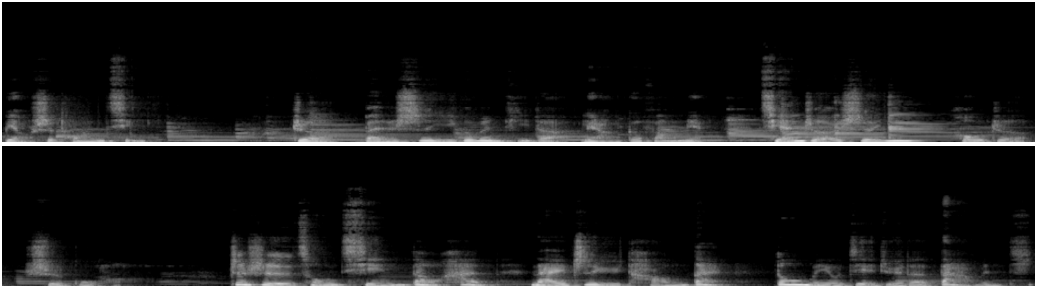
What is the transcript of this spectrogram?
表示同情。这本是一个问题的两个方面，前者是因，后者是果。这是从秦到汉，乃至于唐代都没有解决的大问题。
